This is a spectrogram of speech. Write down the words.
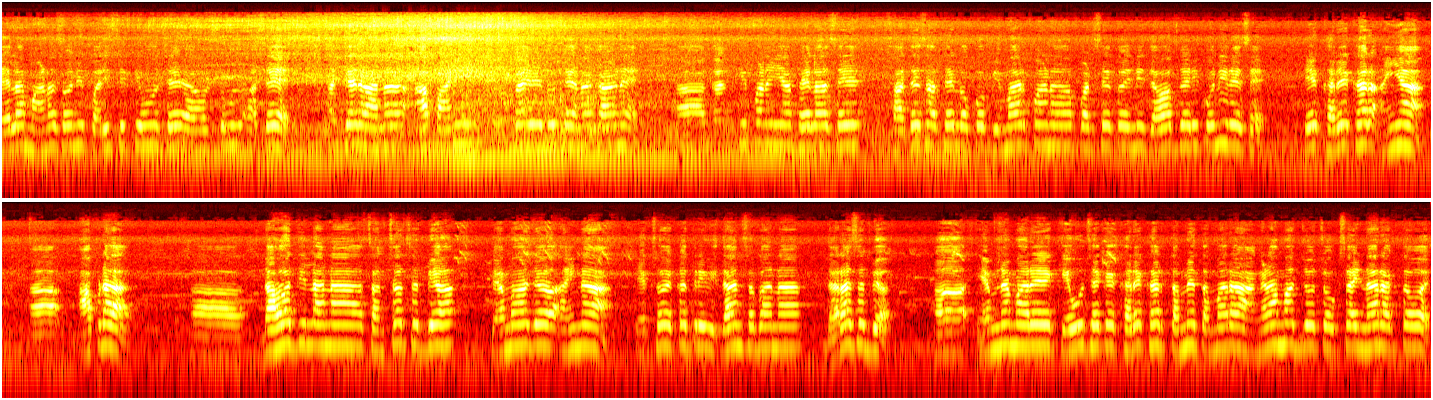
રહેલા માણસોની પરિસ્થિતિ શું છે શું હશે? અત્યારે આના, આ પાણી રોકાઈ રહેલું છે એના કારણે ગંદકી પણ અહીંયા ફેલાશે. સાથે સાથે લોકો બીમાર પણ પડશે તો એની જવાબદારી કોની રહેશે? એ ખરેખર અહીંયા આપણા દાહોદ જિલ્લાના સંસદ સભ્ય તેમજ અહીંના એકસો એકત્રીસ વિધાનસભાના ધારાસભ્ય એમને મારે કેવું છે કે ખરેખર તમે તમારા આંગણામાં જ ચોકસાઈ ના રાખતા હોય,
